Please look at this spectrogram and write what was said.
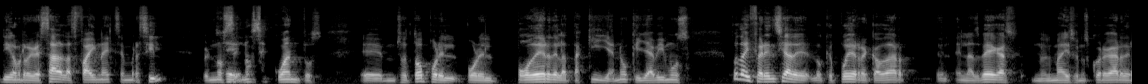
digamos, regresar a las Five Nights en Brasil, pero no sé, no sé cuántos. sobre todo por el, por el poder de la taquilla, ¿no? Que ya vimos, pues la diferencia de lo que puede recaudar en, Las Vegas, en el Madison Square Garden,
